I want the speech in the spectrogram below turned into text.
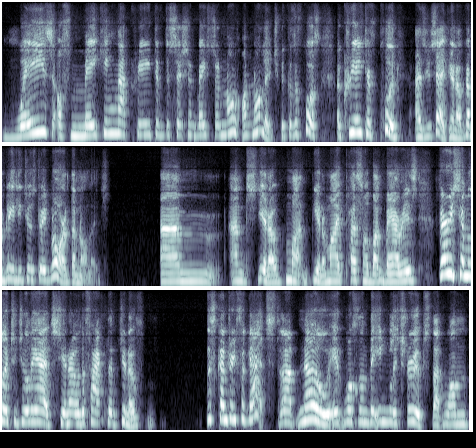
ways of making that creative decision based on, on knowledge because of course a creative could as you said you know completely choose to ignore the knowledge. Um and you know my you know my personal bugbear is very similar to juliet's you know the fact that you know this country forgets that no it wasn't the english troops that won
